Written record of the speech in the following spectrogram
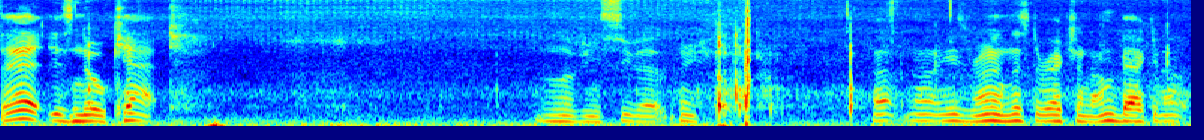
That is no cat. I don't know if you can see that. Hey. Oh, no, he's running this direction. I'm backing up.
